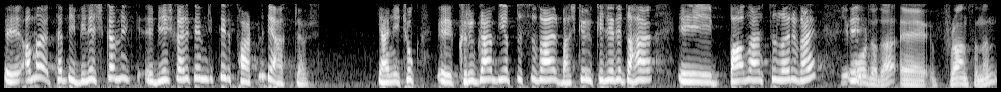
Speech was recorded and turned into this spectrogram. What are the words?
E, Ama tabii Birleşik, Amerik, e, Birleşik Arap Emirlikleri farklı bir aktör. Yani çok e, kırılgan bir yapısı var. Başka ülkelere daha e, bağlantıları var. Ki E, orada da e, Fransa'nın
